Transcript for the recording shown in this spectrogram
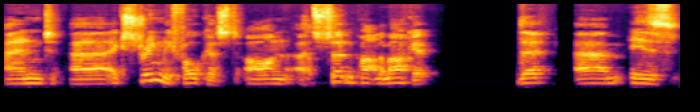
and uh, extremely focused on a certain part of the market that um, is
